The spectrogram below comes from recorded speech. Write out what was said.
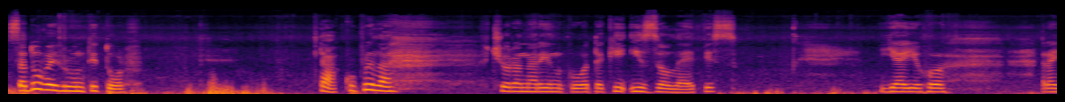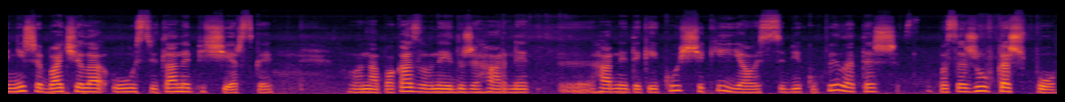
Садовий ґрунт і торф. Так, купила вчора на ринку отакий ізолепіс. Я його раніше бачила у Світлани Піщерської. Вона показувала в неї дуже гарний, е, гарний такий кущик, і я ось собі купила, теж посажу в кашпо.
